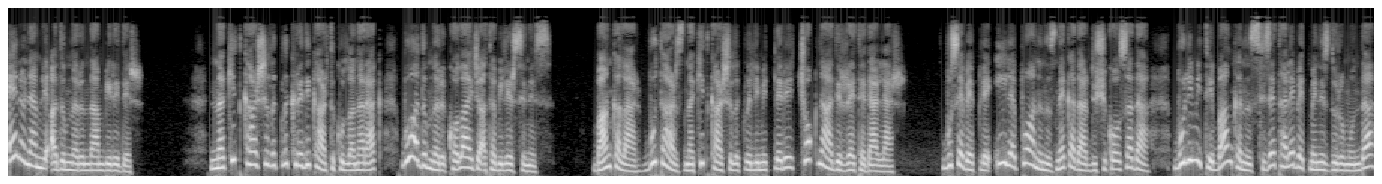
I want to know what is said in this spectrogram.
en önemli adımlarından biridir. Nakit karşılıklı kredi kartı kullanarak bu adımları kolayca atabilirsiniz. Bankalar bu tarz nakit karşılıklı limitleri çok nadir ret ederler. Bu sebeple ile puanınız ne kadar düşük olsa da bu limiti bankanız size talep etmeniz durumunda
